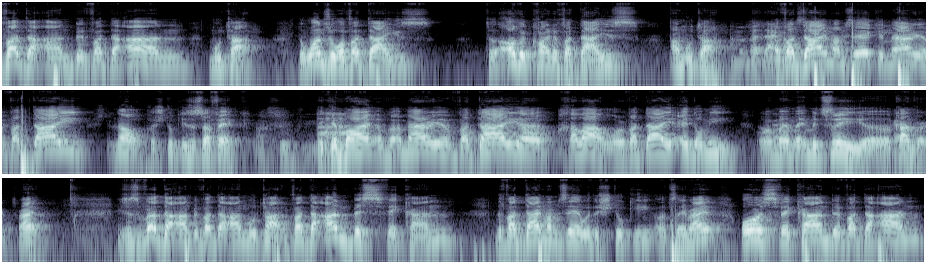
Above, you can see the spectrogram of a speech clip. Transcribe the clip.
Vada'an bevada'an mutar. The ones who are vadais, to the other kind of vadais, are mutar. I'm a vadai A vadai mamzer can marry a vadai No, because shtuki is a safek. They can buy, uh, marry a vadai uh, halal or vadai edomi or Okay. okay. mitzri uh, convert, right? He says vadaan bevadaan mutar, vadaan besfekan, the vadai mamzer with the shtuki, let's say, right? Or sfekan bevadaan,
